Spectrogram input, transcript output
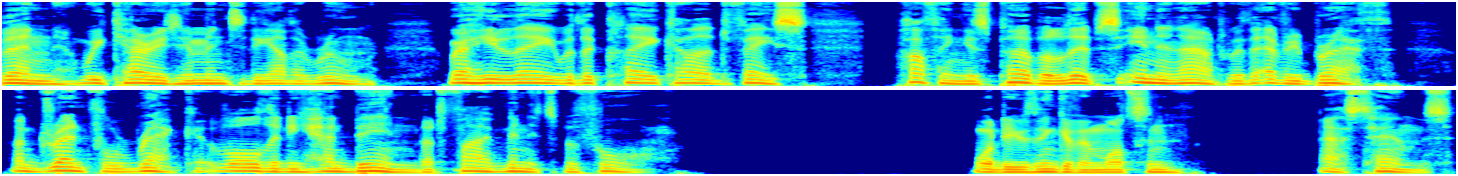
Then we carried him into the other room, where he lay with a clay-coloured face, puffing his purple lips in and out with every breath, a dreadful wreck of all that he had been but five minutes before. What do you think of him, Watson? asked Holmes.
